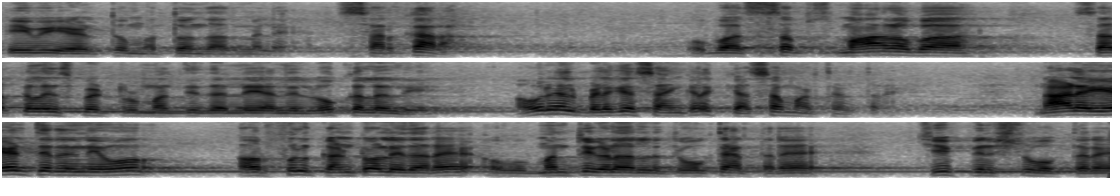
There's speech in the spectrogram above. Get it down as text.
ಟಿ ವಿ ಹೇಳ್ತು, ಮತ್ತೊಂದು ಆದಮೇಲೆ ಸರ್ಕಾರ, ಒಬ್ಬ ಸಬ್ ಸ್ಮಾಲ್ ಒಬ್ಬ ಸರ್ಕಲ್ ಇನ್ಸ್ಪೆಕ್ಟ್ರ್ ಮಧ್ಯದಲ್ಲಿ, ಅಲ್ಲಿ ಲೋಕಲಲ್ಲಿ ಅವರೇ ಅಲ್ಲಿ ಬೆಳಗ್ಗೆ ಸಾಯಂಕಾಲ ಕೆಲಸ ಮಾಡ್ತಾ ಇರ್ತಾರೆ. ನಾಳೆ ಹೇಳ್ತೀರಿ ನೀವು, ಅವ್ರು ಫುಲ್ ಕಂಟ್ರೋಲ್ ಇದ್ದಾರೆ ಮಂತ್ರಿಗಳಲ್ಲಿ ಹೋಗ್ತಾ ಇರ್ತಾರೆ ಚೀಫ್ ಮಿನಿಸ್ಟರ್ ಹೋಗ್ತಾರೆ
